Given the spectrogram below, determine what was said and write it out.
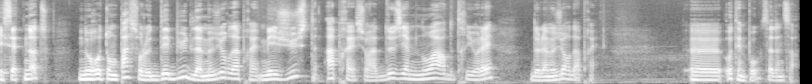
Et cette note ne retombe pas sur le début de la mesure d'après, mais juste après, sur la deuxième noire de triolet de la mesure d'après. Euh, au tempo, ça donne ça.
